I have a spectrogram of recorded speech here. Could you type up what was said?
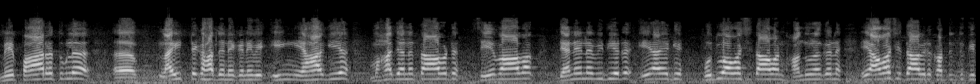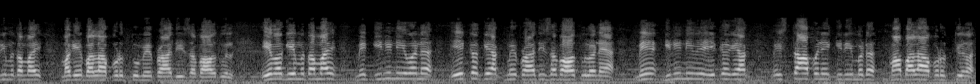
මේ පාර තුල ලයිට් එක හදන එක නෙවෙයි. ඉන් එහා ගිය මහ ජනතාවට සේවාවක් දැනෙන විදිහට ඒ අයගේ පොදු අවශ්‍යතාවන් හඳුනාගෙන ඒ අවශ්‍යතාවයට කටයුතු කිරීම තමයි මගේ බලාපොරොත්තුව මේ ප්‍රාදේශීය සභාව තුළ. ඒ වගේම තමයි මේ ගිනි නිවන ඒකකයක් මේ ප්‍රාදේශීය සභාව තුළ නෑ. මේ ගිනි නිවන ඒකකයක් මේ ස්ථාපනය කිරීමට මා බලාපොරොත්තු වෙනවා.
